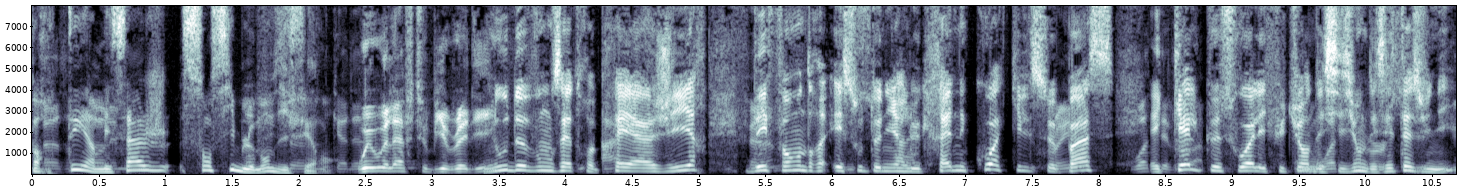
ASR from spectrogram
porter un message sensiblement différent. Nous devons être prêts à agir, défendre et soutenir l'Ukraine, quoi qu'il se passe, et quelles que soient les futures décisions des États-Unis.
